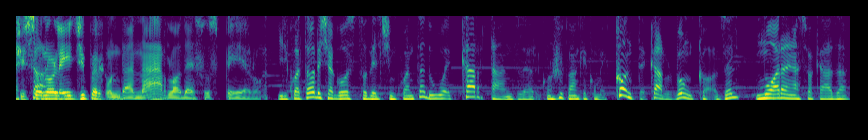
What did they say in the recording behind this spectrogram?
ci sono leggi per condannarlo adesso, spero. Il 14 agosto del 52, Karl Tanzler, conosciuto anche come Conte Karl von Kosel, muore nella sua casa.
